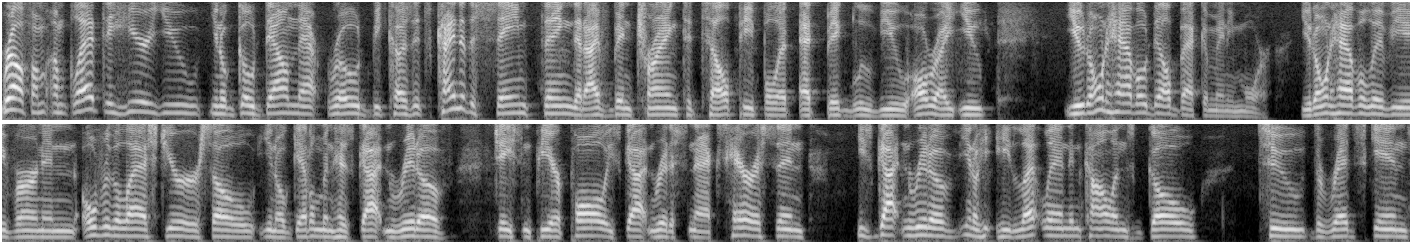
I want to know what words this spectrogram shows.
Ralph, I'm I'm glad to hear you you know go down that road because it's kind of the same thing that I've been trying to tell people at at Big Blue View. All right, you you don't have Odell Beckham anymore. You don't have Olivier Vernon. Over the last year or so, you know, Gettleman has gotten rid of Jason Pierre-Paul. He's gotten rid of Snacks Harrison. He's gotten rid of, you know, he, he let Landon Collins go to the Redskins.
